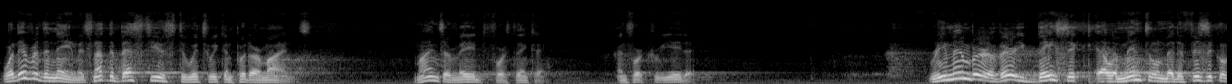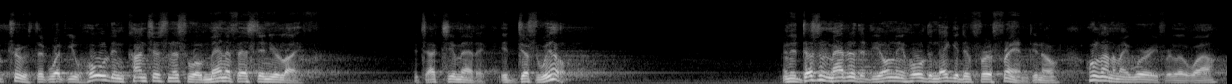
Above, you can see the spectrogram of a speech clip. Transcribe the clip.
Whatever the name, it's not the best use to which we can put our minds. Minds are made for thinking and for creating. Remember a very basic, elemental, metaphysical truth that what you hold in consciousness will manifest in your life. It's axiomatic. It just will. And it doesn't matter that you only hold the negative for a friend, you know. Hold on to my worry for a little while.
